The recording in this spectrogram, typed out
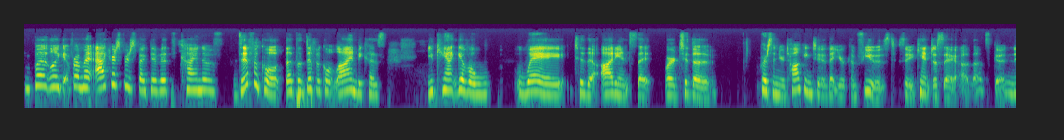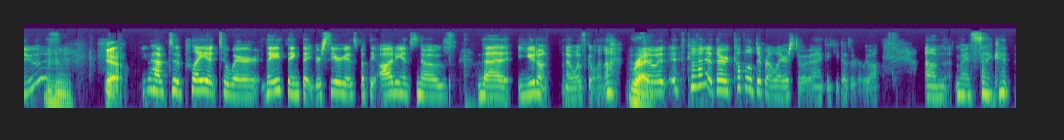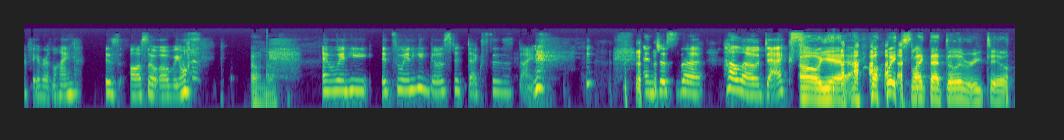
But like from an actor's perspective it's kind of difficult. That's a difficult line because you can't give a way to the audience that or to the person you're talking to that you're confused so you can't just say oh that's good news Mhm. Yeah, you have to play it to where they think that you're serious but the audience knows that you don't know what's going on Right. so it, it's kind of there are a couple of different layers to it and i think he does it really well um my second favorite line is also obi-wan oh no. And when he it's when he goes to dex's diner and just the hello dex Oh yeah. I've always like that delivery too.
